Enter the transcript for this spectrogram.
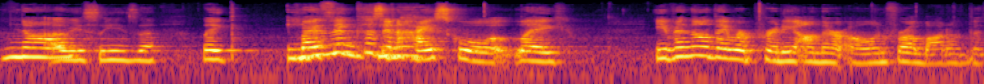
No. Obviously he's a like he But I think because in high school, like, even though they were pretty on their own for a lot of the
